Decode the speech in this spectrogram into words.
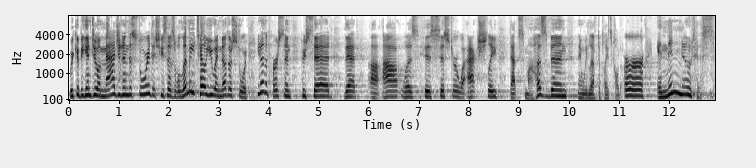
We could begin to imagine in this story that she says, Well, let me tell you another story. You know the person who said that uh, I was his sister? Well, actually, that's my husband, and we left a place called Ur. And then notice,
